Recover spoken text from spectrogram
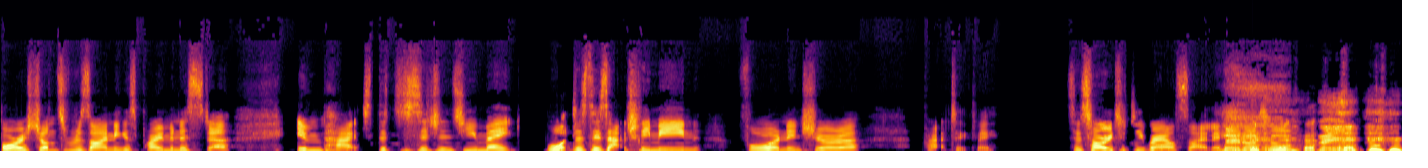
Boris Johnson resigning as Prime Minister impact the decisions you make? What does this actually mean for an insurer practically? So, sorry to derail slightly. No, not at all. No.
